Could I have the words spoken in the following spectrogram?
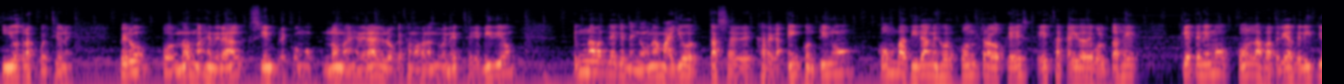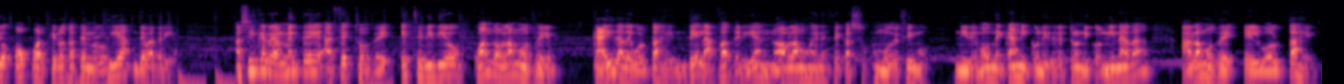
y otras cuestiones. Pero por norma general, siempre como norma general es lo que estamos hablando en este vídeo, una batería que tenga una mayor tasa de descarga en continuo combatirá mejor contra lo que es esta caída de voltaje que tenemos con las baterías de litio o cualquier otra tecnología de batería. Así que realmente a efectos de este vídeo, cuando hablamos de caída de voltaje de las baterías, no hablamos en este caso, como decimos, ni de mod mecánico, ni de electrónico, ni nada, hablamos de el voltaje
